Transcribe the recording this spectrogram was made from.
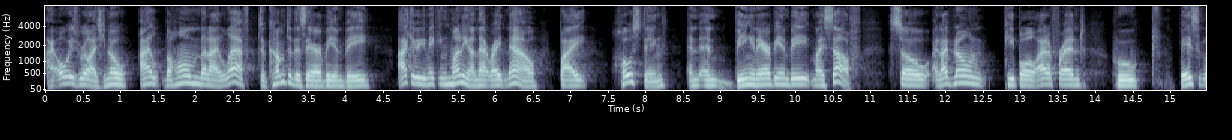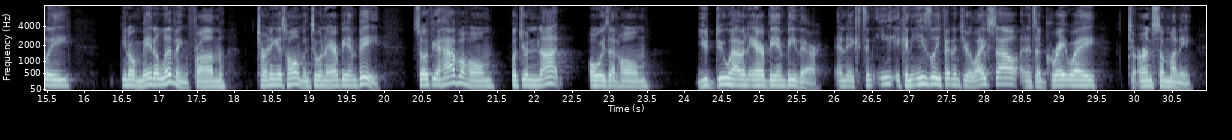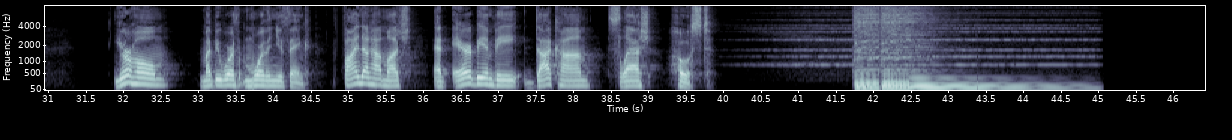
I always realize, you know, I the home that I left to come to this Airbnb, I could be making money on that right now by hosting and and being an Airbnb myself. So, and I've known people, I had a friend who basically, you know, made a living from turning his home into an Airbnb. So if you have a home, but you're not always at home, you do have an Airbnb there. And it's an e- it can easily fit into your lifestyle and it's a great way to earn some money. Your home might be worth more than you think. Find out how much at airbnb.com slash host.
